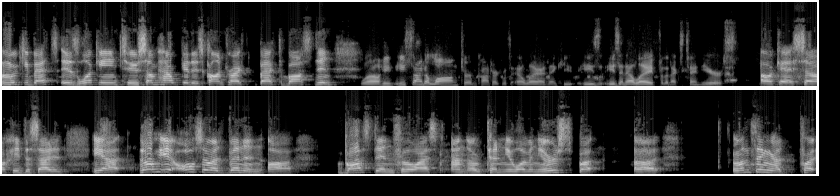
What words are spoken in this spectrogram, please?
Mookie Betts is looking to somehow get his contract back to Boston. Well, he he signed a long term contract with LA. I think he he's he's in LA for the next ten years. Okay, so he decided. Yeah, though he also has been in uh Boston for the last, I don't know, 10, 11 years. But uh, one thing I'd put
